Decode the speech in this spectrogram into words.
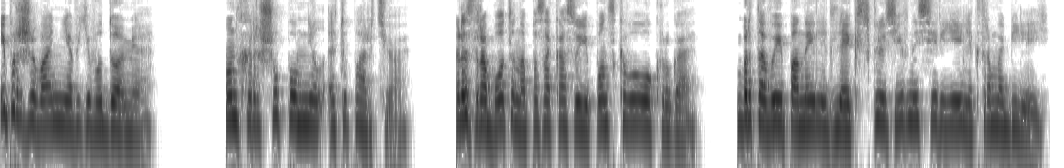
и проживание в его доме. Он хорошо помнил эту партию. Разработана по заказу японского округа. Бортовые панели для эксклюзивной серии электромобилей.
